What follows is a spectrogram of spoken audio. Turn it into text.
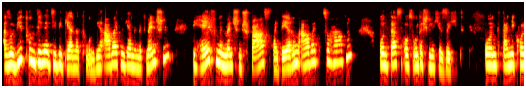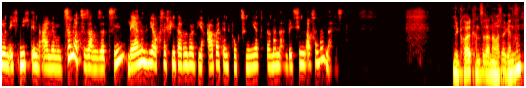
Also wir tun Dinge, die wir gerne tun. Wir arbeiten gerne mit Menschen. Wir helfen den Menschen Spaß bei deren Arbeit zu haben und das aus unterschiedlicher Sicht. Und da Nicole und ich nicht in einem Zimmer zusammensitzen, lernen wir auch sehr viel darüber, wie Arbeit denn funktioniert, wenn man ein bisschen auseinander ist. Nicole, kannst du da noch was ergänzen?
